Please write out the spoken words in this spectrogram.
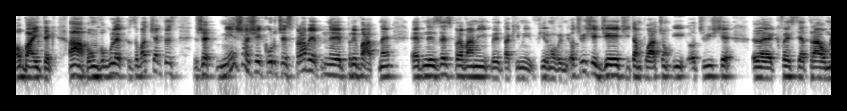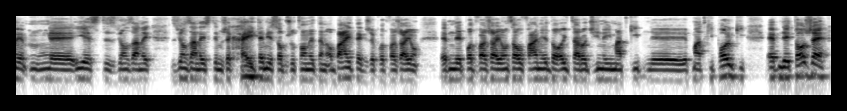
Obajtek. A, bo on w ogóle, zobaczcie jak to jest, że miesza się kurczę sprawy prywatne ze sprawami takimi firmowymi. Oczywiście dzieci tam płaczą i oczywiście e, kwestia traumy e, jest związanej, związanej z tym, że hejtem jest obrzucony ten Obajtek, że podważają, podważają zaufanie do ojca rodziny i matki, e, matki Polki. To, że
